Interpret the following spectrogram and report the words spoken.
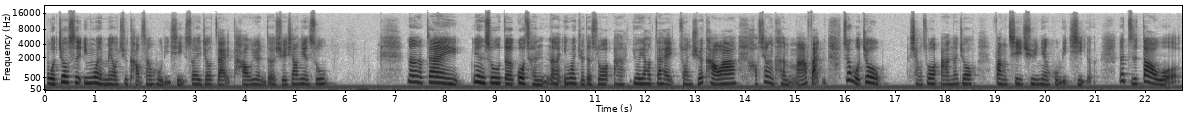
我就是因为没有去考上护理系，所以就在桃园的学校念书。那在念书的过程，那因为觉得说啊，又要再转学考啊，好像很麻烦，所以我就想说啊，那就。放弃去念护理系了。那直到我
